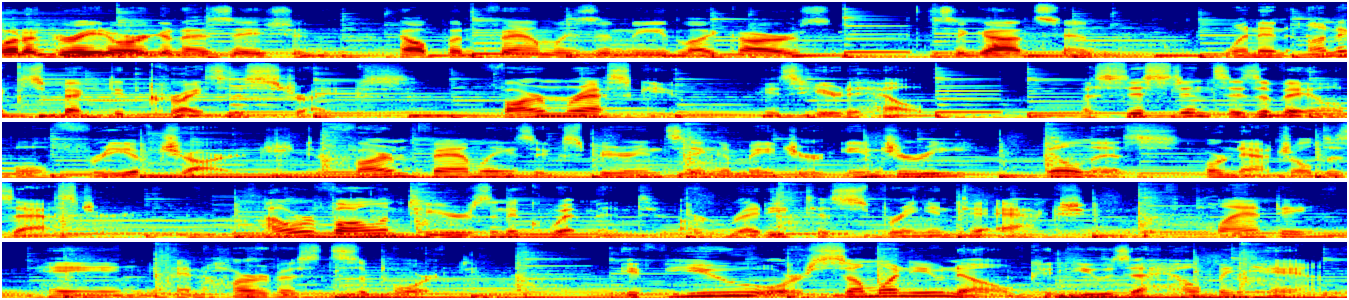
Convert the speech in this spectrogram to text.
What a great organization. Helping families in need like ours, it's a godsend. When an unexpected crisis strikes, Farm Rescue is here to help. Assistance is available free of charge to farm families experiencing a major injury, illness, or natural disaster. Our volunteers and equipment are ready to spring into action with planting, haying, and harvest support. If you or someone you know could use a helping hand,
